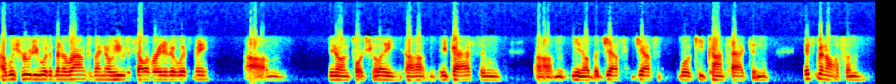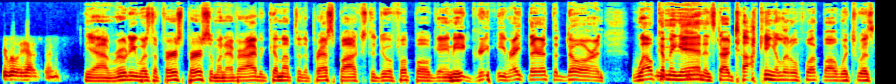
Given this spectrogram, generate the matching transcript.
I wish Rudy would have been around because I know he would have celebrated it with me. Um, you know, unfortunately, um, he passed, and um, you know, but Jeff Jeff will keep contact and it's been awesome. It really has been. Yeah, Rudy was the first person whenever I would come up to the press box to do a football game, he'd greet me right there at the door and welcoming in and start talking a little football, which was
